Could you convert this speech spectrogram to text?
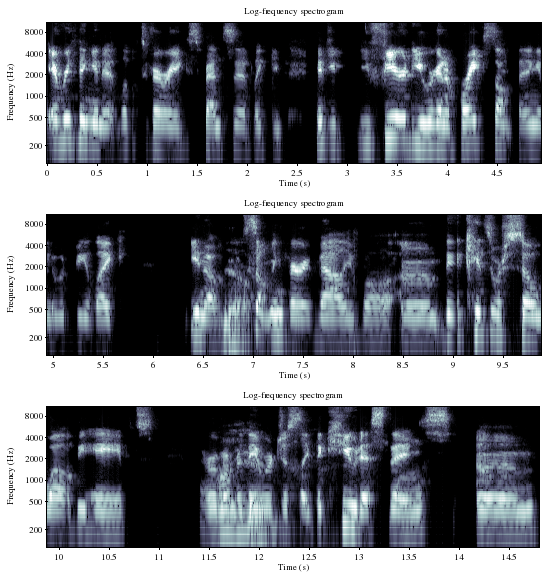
everything in it looked very expensive like you if you you feared you were going to break something and it would be like you know Yeah. something very valuable um the kids were so well behaved i remember they Oh, yeah? were just like the cutest things um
